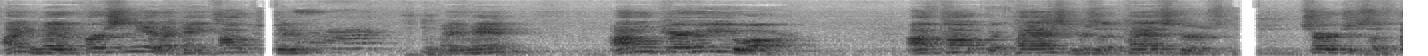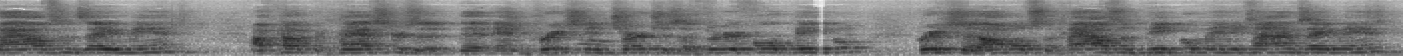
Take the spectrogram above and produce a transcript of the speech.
I ain't met a person yet I can't talk to. Amen. I don't care who you are. I've talked to pastors at pastors' churches of thousands. Amen. I've talked to pastors that, that, and preached in churches of three or four people. Preached to almost a thousand people many times. Amen.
